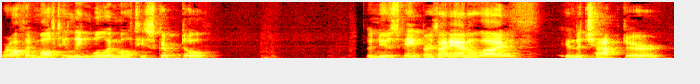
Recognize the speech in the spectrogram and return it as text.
Were often multilingual and multiscriptal. The newspapers I analyze in the chapter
